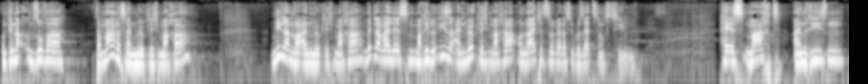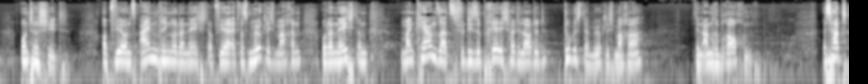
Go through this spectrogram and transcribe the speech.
Und genau, und so war Damaris ein Möglichmacher. Milan war ein Möglichmacher. Mittlerweile ist Marie-Louise ein Möglichmacher und leitet sogar das Übersetzungsteam. Hey, es macht einen riesen Unterschied ob wir uns einbringen oder nicht, ob wir etwas möglich machen oder nicht. Und mein Kernsatz für diese Predigt heute lautet, du bist der Möglichmacher, den andere brauchen. Es hat,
